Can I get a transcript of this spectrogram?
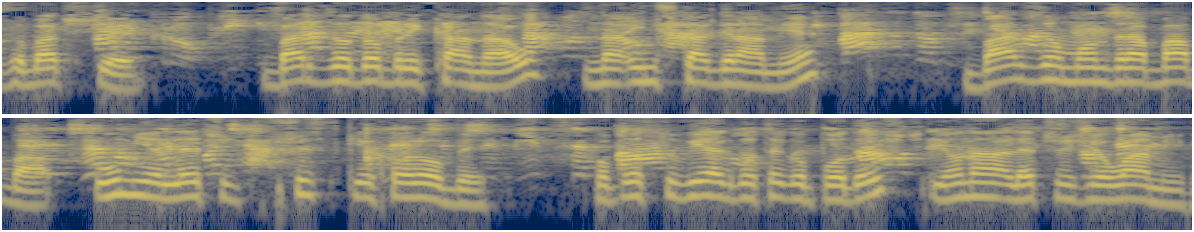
Zobaczcie, bardzo dobry kanał na. Instagramie. Bardzo mądra baba. Umie leczyć wszystkie choroby. Po prostu wie jak do tego podejść i ona leczy ziołami,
